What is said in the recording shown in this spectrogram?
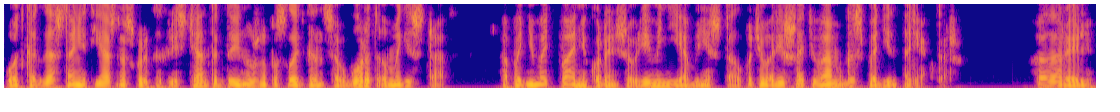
Вот когда станет ясно, сколько христиан, тогда и нужно послать гонца в город, в магистрат. А поднимать панику раньше времени я бы не стал. Почему решать вам, господин ректор. Фаларель,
